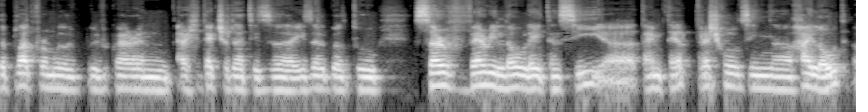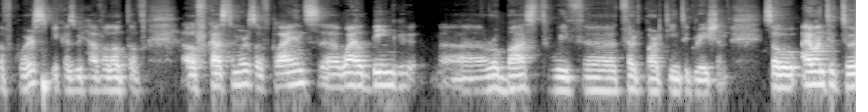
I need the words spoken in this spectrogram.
the platform will, will, require an architecture that is, is able to serve very low latency uh, time thresholds in uh, high load, of course, because we have a lot of, of customers, of clients, uh, while being uh, robust with uh, third-party integration. So I wanted to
